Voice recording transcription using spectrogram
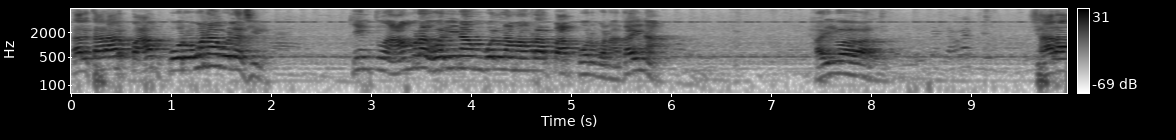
তাহলে তারা আর পাপ করব না বলেছিল। কিন্তু আমরা হরিনাম বললাম আমরা পাপ করব না তাই না? হরিবল সারা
